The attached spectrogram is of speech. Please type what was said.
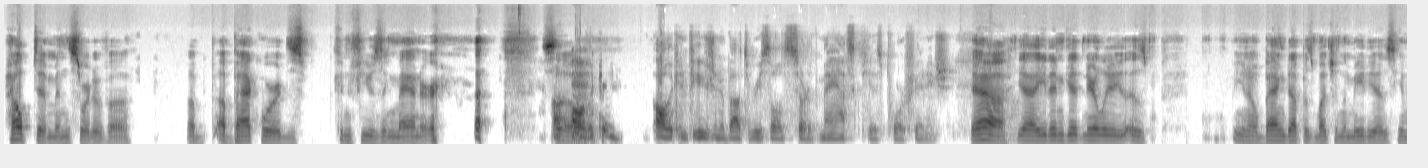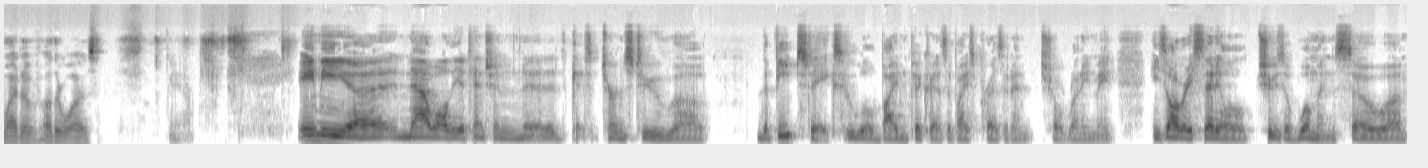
helped him in sort of a a, a backwards confusing manner. so all the all the confusion about the results sort of masked his poor finish. Yeah, yeah, he didn't get nearly as you know banged up as much in the media as he might have otherwise. Yeah. Amy, uh, now all the attention uh, turns to uh, the Veep stakes. Who will Biden pick as a vice presidential running mate? He's already said he'll choose a woman. So, uh,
